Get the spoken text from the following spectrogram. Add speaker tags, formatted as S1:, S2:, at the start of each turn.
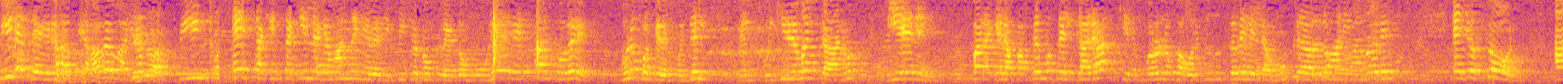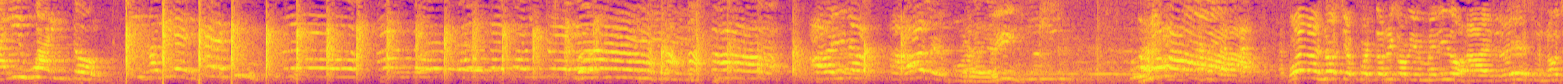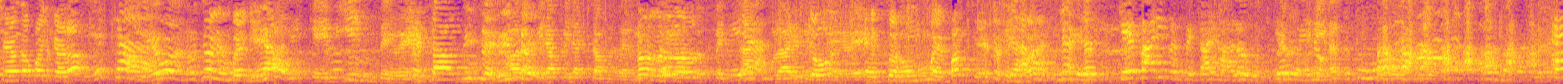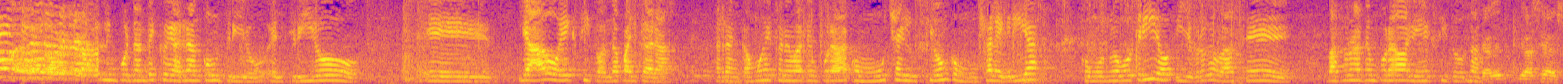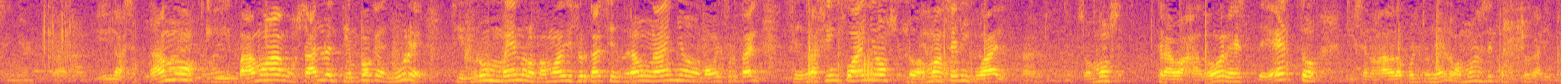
S1: Miles de gracias, Ave María, por fin. Esta que está aquí es la que manda en el edificio completo. Mujeres al poder. Bueno, porque después del, del wiki de Marcano, vienen para que la pasemos del cara, quienes fueron los favoritos de ustedes en la búsqueda de los animadores.
S2: Puerto Rico. Bienvenidos a El Rey de sus noches. Anda para el carajo.
S1: Echa.
S2: Qué buenas noches, bienvenido.
S3: Mira, qué bien te ves.
S2: Está, ¿viste?
S3: Ahora,
S2: ¿Viste?
S3: mira, mira esta mujer.
S2: No, no, no.
S3: Lo espectacular
S2: Esto, esto es un buen banquete, señor.
S1: Mira, mira, Qué party para empezar Halloween. Qué bueno.
S4: Lo importante es que hoy arranca un trío. El trío eh, ya ha dado éxito, anda para el cara. Arrancamos esta nueva temporada con mucha ilusión, con mucha alegría, con un nuevo trío y yo creo que va a ser va a ser una temporada bien exitosa.
S5: Gracias al Señor. Y lo aceptamos y vamos a gozarlo el tiempo que dure. Si dura un mes, lo vamos a disfrutar. Si dura un año, lo vamos a disfrutar. Si dura cinco años, lo vamos a hacer igual. Somos trabajadores de esto y se nos ha dado la oportunidad y lo vamos a hacer con mucho cariño.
